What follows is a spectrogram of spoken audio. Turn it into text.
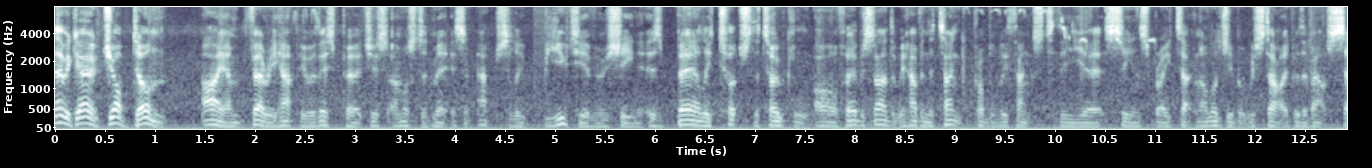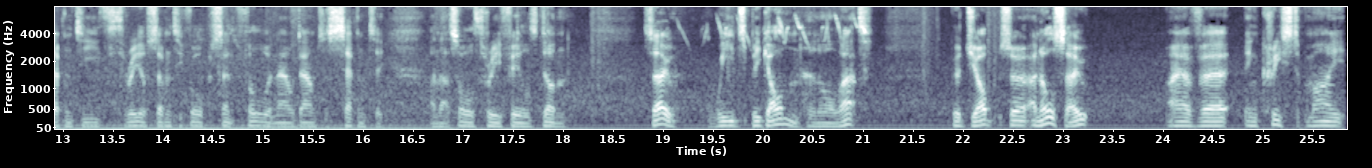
There we go, job done. I am very happy with this purchase. I must admit, it's an absolute beauty of a machine. It has barely touched the total of herbicide that we have in the tank, probably thanks to the uh, see and spray technology, but we started with about 73 or 74% full. We're now down to 70, and that's all three fields done. So, weeds be gone and all that. Good job. So, And also, I have uh, increased my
